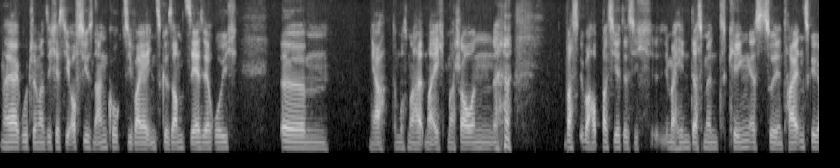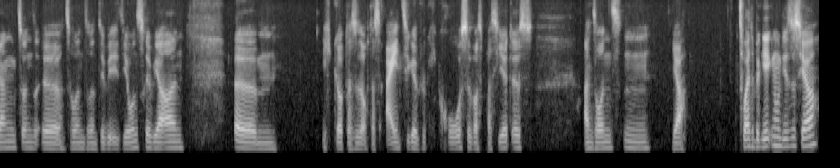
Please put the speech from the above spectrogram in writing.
Naja, gut, wenn man sich jetzt die Offseason anguckt, sie war ja insgesamt sehr, sehr ruhig. Ähm, ja, da muss man halt mal echt mal schauen, was überhaupt passiert ist. Ich, immerhin, Desmond King ist zu den Titans gegangen, zu, äh, zu unseren Divisionsrivalen. Ähm, ich glaube, das ist auch das einzige wirklich große, was passiert ist. Ansonsten, ja, zweite Begegnung dieses Jahr.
